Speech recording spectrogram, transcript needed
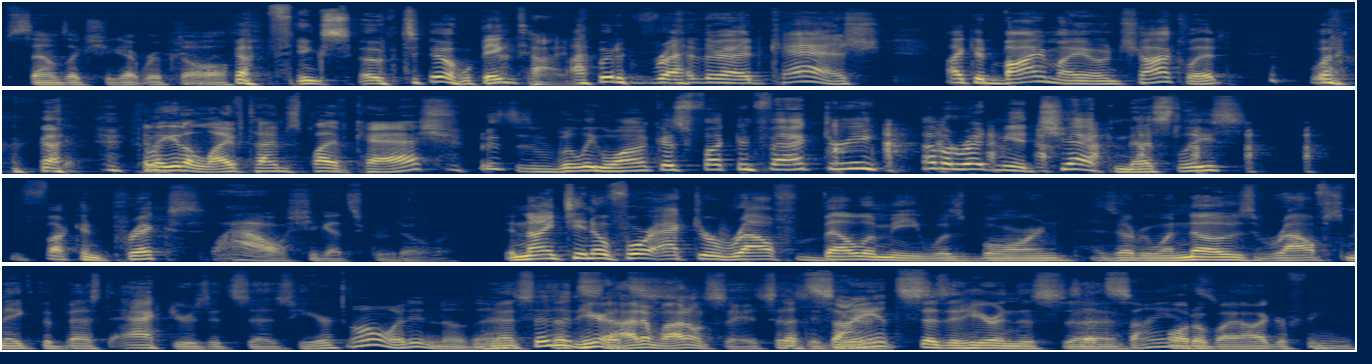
sounds like she got ripped off. I think so too. Big time. I would have rather had cash. I could buy my own chocolate. What? Can I get a lifetime supply of cash? This is Willy Wonka's fucking factory. How about writing me a check, Nestle's? You fucking pricks. Wow, she got screwed over. In 1904, actor Ralph Bellamy was born. As everyone knows, Ralphs make the best actors, it says here. Oh, I didn't know that. Yeah, it says That's- it here. I don't. I don't say it. it says that's it here. science? It says it here in this uh, autobiography.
